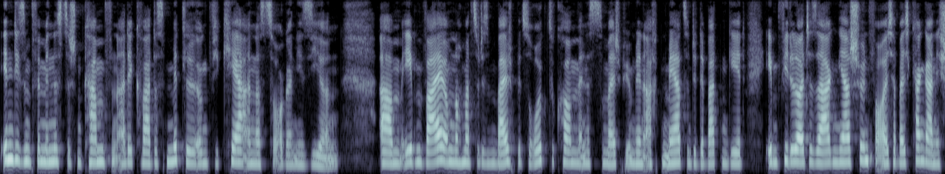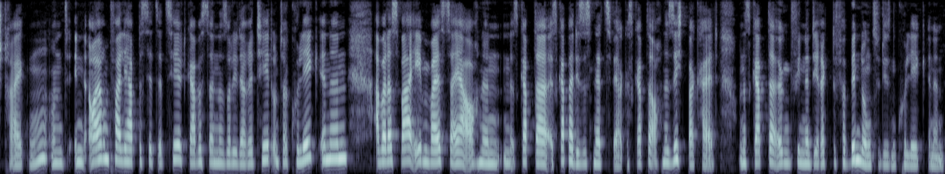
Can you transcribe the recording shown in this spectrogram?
in diesem feministischen Kampf ein adäquates Mittel, irgendwie Care anders zu organisieren? Ähm, eben weil, um nochmal zu diesem Beispiel zurückzukommen, wenn es zum Beispiel um den 8. März und die Debatten geht, eben viele Leute sagen, ja, schön für euch, aber ich kann gar nicht streiken. Und in eurem Fall, ihr habt es jetzt erzählt, gab es da eine Solidarität unter KollegInnen, aber das war eben, weil es da ja auch einen, es gab da, es gab da dieses Netzwerk, es gab da auch eine Sicht Sichtbarkeit und es gab da irgendwie eine direkte Verbindung zu diesen KollegInnen.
